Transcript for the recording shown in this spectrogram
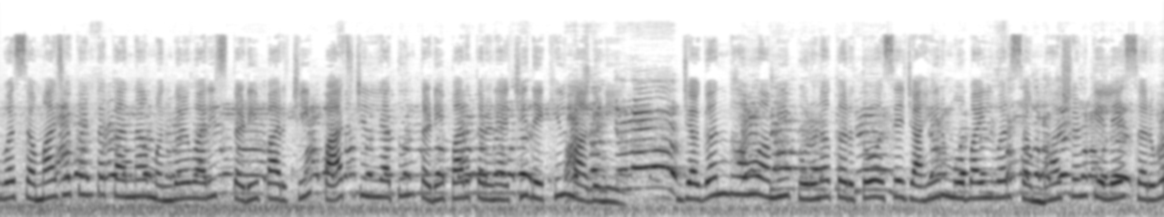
व समाजकंटकांना मंगळवारीच तडीपारची पाच जिल्ह्यातून तडीपार करण्याची देखील मागणी. जगन भाऊ आम्ही पूर्ण करतो असे जाहीर मोबाईलवर संभाषण केले. सर्व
